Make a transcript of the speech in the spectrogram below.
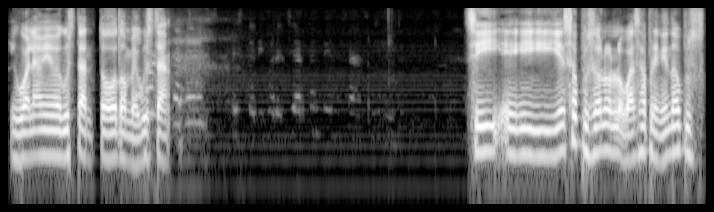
igual a mí me gustan todo, me gusta... Sí, y eso pues solo lo vas aprendiendo pues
